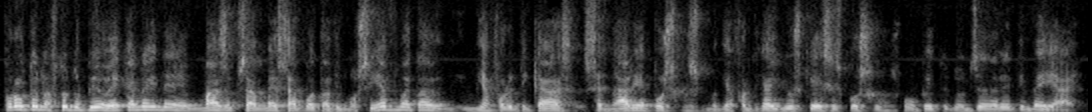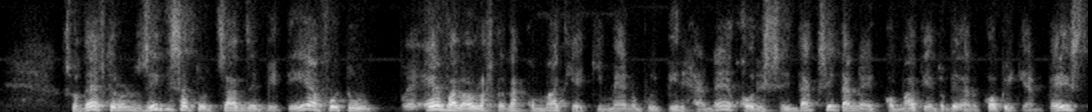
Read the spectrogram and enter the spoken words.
Πρώτον, αυτό το οποίο έκανα είναι μάζεψα μέσα από τα δημοσιεύματα διαφορετικά σενάρια, πώς, διαφορετικά use cases, πώς χρησιμοποιείται το Generative AI. Στο δεύτερο, ζήτησα από το ChatGPT, αφού του έβαλα όλα αυτά τα κομμάτια κειμένου που υπήρχαν, χωρίς σύνταξη, ήταν κομμάτια το οποίο ήταν copy and paste,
